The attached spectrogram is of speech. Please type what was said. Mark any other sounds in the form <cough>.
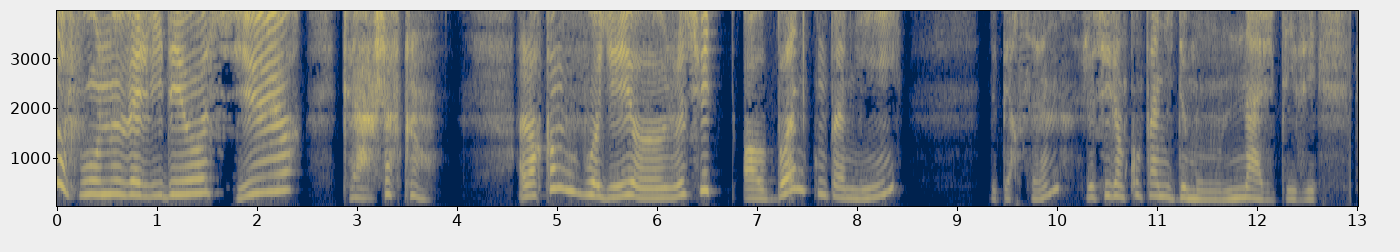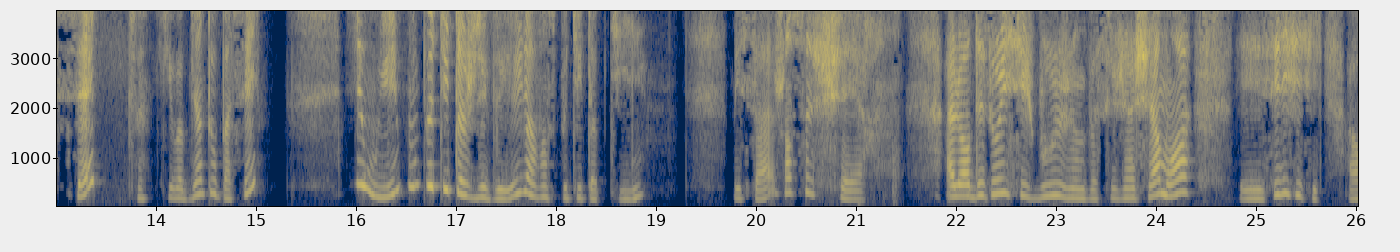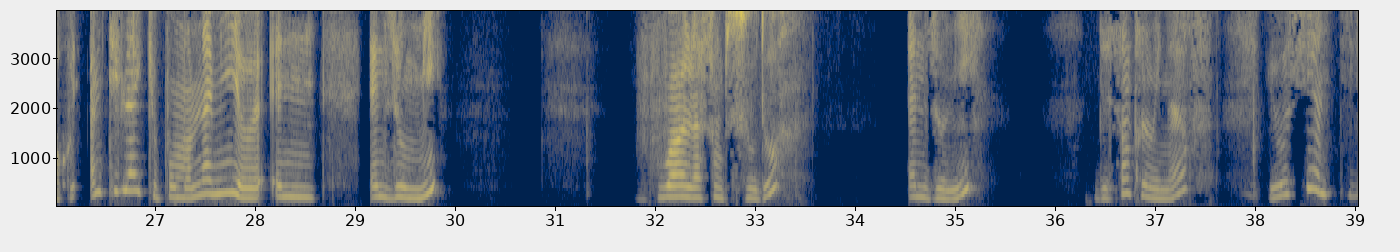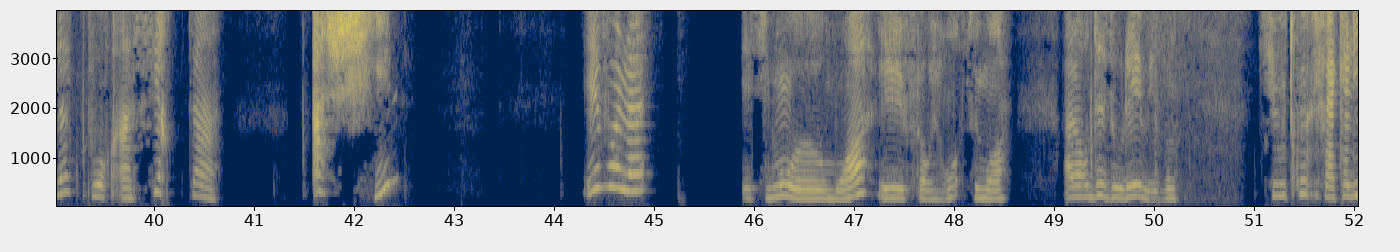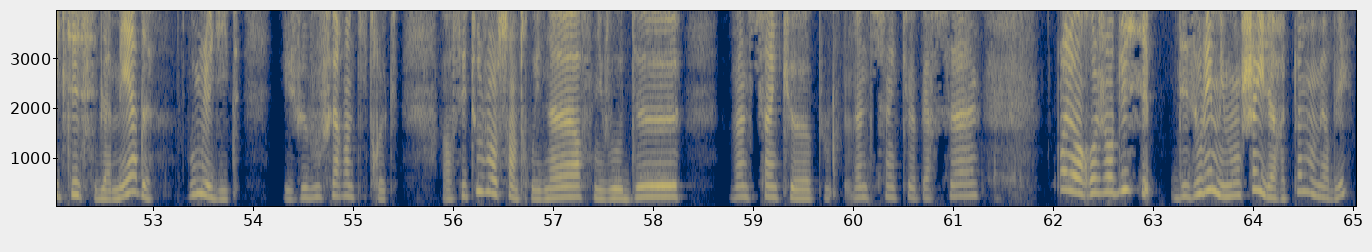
retrouve pour une nouvelle vidéo sur Clash of Clans. Alors comme vous voyez, euh, je suis en bonne compagnie de personnes. Je suis en compagnie de mon HDV 7 qui va bientôt passer. Et oui, mon petit HDV, il avance petit à petit. Mais ça, j'en sais cher. Alors désolé si je bouge parce que j'ai un chat moi et c'est difficile. Alors un petit like pour mon ami euh, Enzomi. Voilà son pseudo. Enzomi. Des Centre Winners. Et aussi un petit like pour un certain Achille. Et voilà. Et sinon, euh, moi et Florian, c'est moi. Alors désolé, mais bon. Si vous trouvez que la qualité c'est de la merde, vous me le dites. Et je vais vous faire un petit truc. Alors c'est toujours le centre winners, niveau 2, 25, 25 personnes. Alors aujourd'hui c'est... Désolé mais mon chat il arrête pas de m'emmerder.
